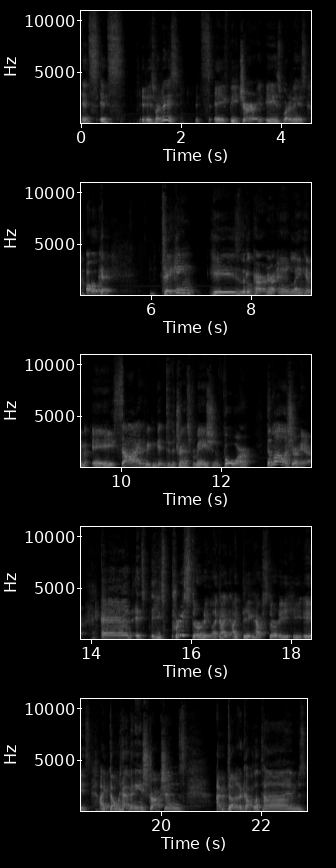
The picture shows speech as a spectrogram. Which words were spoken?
It's it's it is what it is. It's a feature. It is what it is. Okay. Taking his little partner and laying him aside, we can get into the transformation for Demolisher here. And it's he's pretty sturdy. Like, I, I dig how sturdy he is. I don't have any instructions. I've done it a couple of times.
